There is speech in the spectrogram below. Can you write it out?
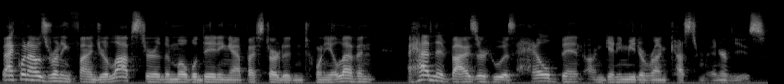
Back when I was running Find Your Lobster, the mobile dating app I started in 2011, I had an advisor who was hell bent on getting me to run customer interviews.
